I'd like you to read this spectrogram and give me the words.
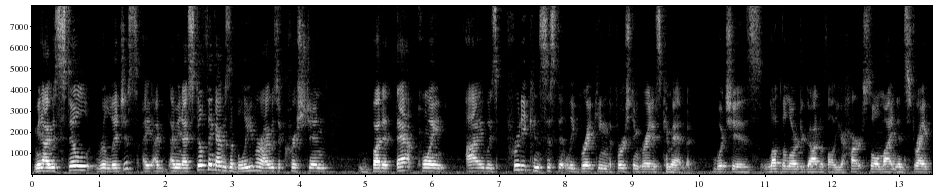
I mean, I was still religious. I, I, I mean, I still think I was a believer, I was a Christian, but at that point, I was pretty consistently breaking the first and greatest commandment, which is love the Lord your God with all your heart, soul, mind, and strength.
